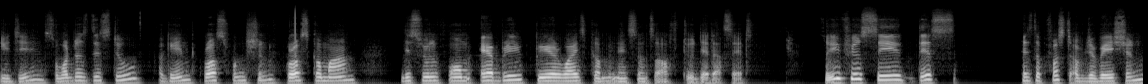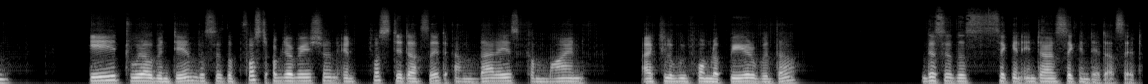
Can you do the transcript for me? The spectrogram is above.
easy so what does this do? Again cross function cross command. This will form every pairwise combinations of two data sets. So if you see this is the first observation. A 12 and 10 this is the first observation in first data set and that is combined. Actually we formed a pair with the this is the second entire second data set.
